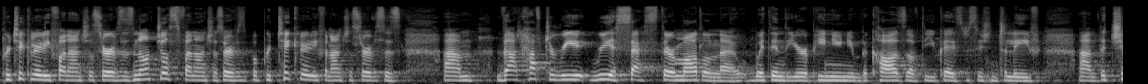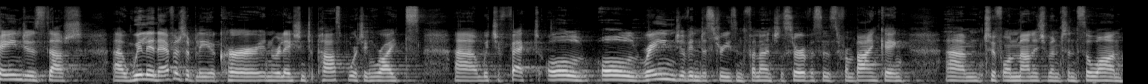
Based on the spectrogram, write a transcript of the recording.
particularly financial services, not just financial services, but particularly financial services um, that have to re reassess their model now within the European Union because of the UK's decision to leave. Um, the changes that uh, will inevitably occur in relation to passporting rights, uh, which affect all, all range of industries and financial services, from banking um, to fund management and so on,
